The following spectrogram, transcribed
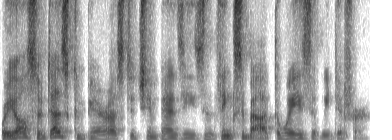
where he also does compare us to chimpanzees and thinks about the ways that we differ.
